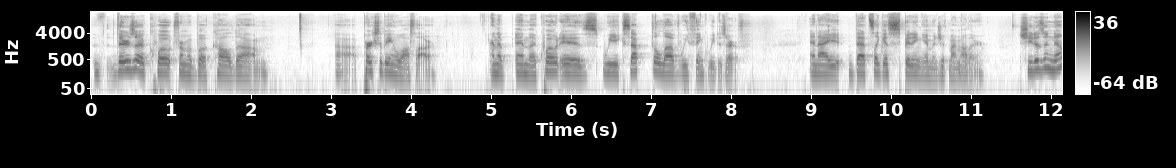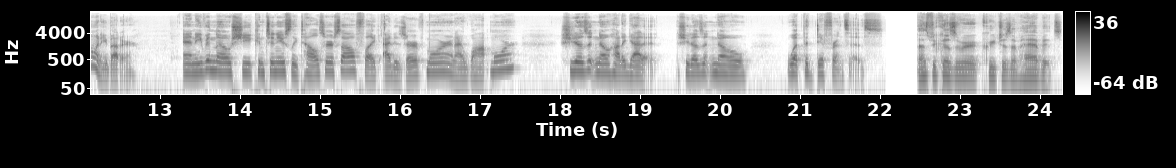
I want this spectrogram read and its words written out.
there's a quote from a book called um uh, perks of being a wallflower. And the and the quote is we accept the love we think we deserve. And i that's like a spitting image of my mother. She doesn't know any better. And even though she continuously tells herself like i deserve more and i want more she doesn't know how to get it. She doesn't know what the difference is That's because we're creatures of habits.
